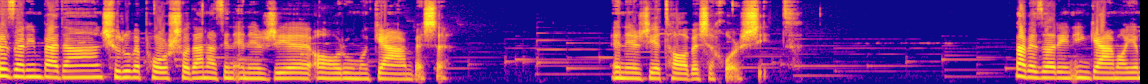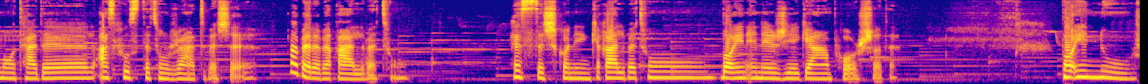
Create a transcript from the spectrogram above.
بذاریم بدن شروع به پر شدن از این انرژی آروم و گرم بشه. انرژی تابش خورشید. و بذارین این گرمای معتدل از پوستتون رد بشه. و بره به قلبتون. حسش کنین که قلبتون با این انرژی گرم پر شده. با این نور.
